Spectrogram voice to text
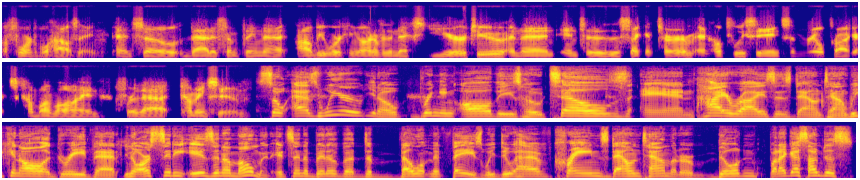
affordable housing. And so that is something that I'll be working on over the next year or two and then into the second term and hopefully seeing some real projects come online for that coming soon. So as we're, you know, bringing all these hotels and high rises downtown. We can all agree that, you know, our city is in a moment. It's in a bit of a development phase. We do have cranes downtown that are building, but I guess I'm just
